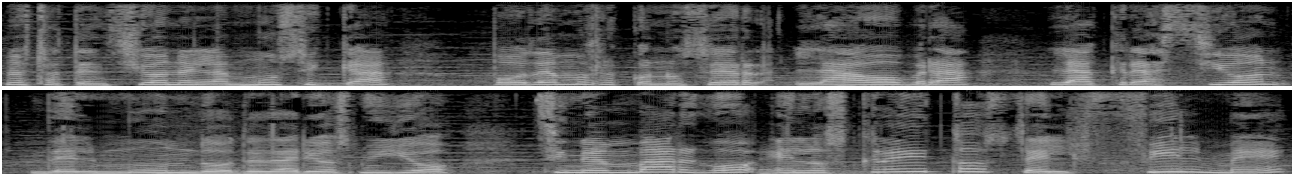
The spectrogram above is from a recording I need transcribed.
nuestra atención en la música, podemos reconocer la obra La creación del mundo de Darius Milhaud. Sin embargo, en los créditos del filme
